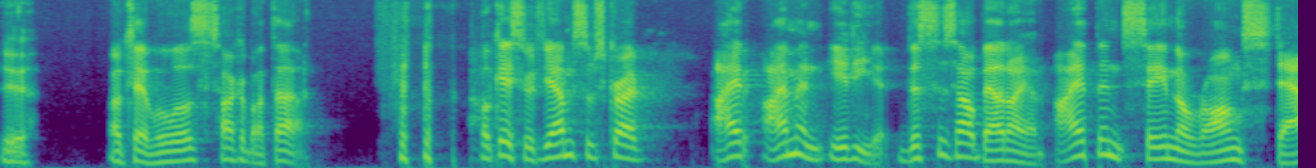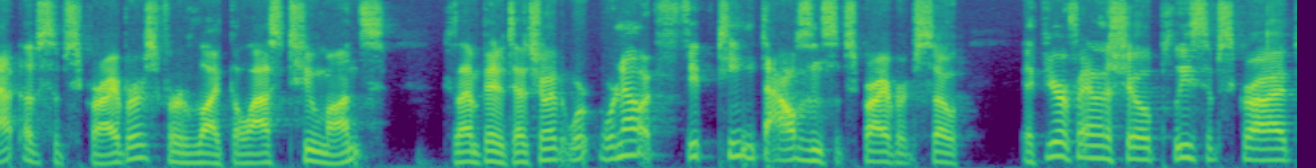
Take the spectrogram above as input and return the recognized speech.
Yeah. Okay, well, let's talk about that. okay, so if you haven't subscribed, I, I'm an idiot. This is how bad I am. I've been saying the wrong stat of subscribers for like the last two months because I haven't paid attention to it. We're, we're now at 15,000 subscribers. So if you're a fan of the show, please subscribe.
